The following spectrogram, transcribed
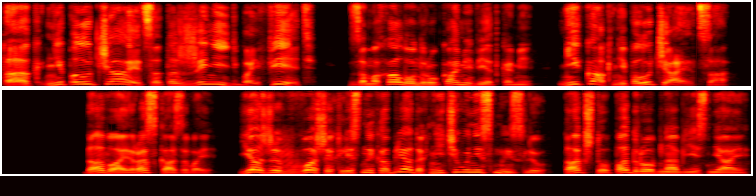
«Так не получается-то с женитьбой, Федь!» Замахал он руками ветками. «Никак не получается!» «Давай, рассказывай. Я же в ваших лесных обрядах ничего не смыслю, так что подробно объясняй».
